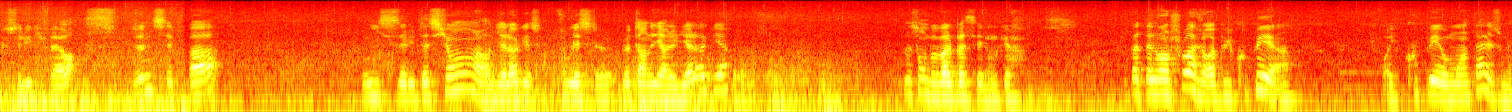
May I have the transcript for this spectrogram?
que, c'est lui qu'il fallait avoir. Je ne sais pas. Oui, salutations. Alors dialogue, je vous laisse le, temps de lire le dialogue? De toute façon, on peut pas le passer, donc... Euh, pas tellement le choix, j'aurais pu le couper. Hein. Je pourrais le couper au montage, mais...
